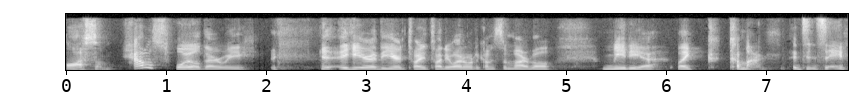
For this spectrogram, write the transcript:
awesome. How spoiled are we here in the year 2021 when it comes to Marvel media? Like, come on, it's insane.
